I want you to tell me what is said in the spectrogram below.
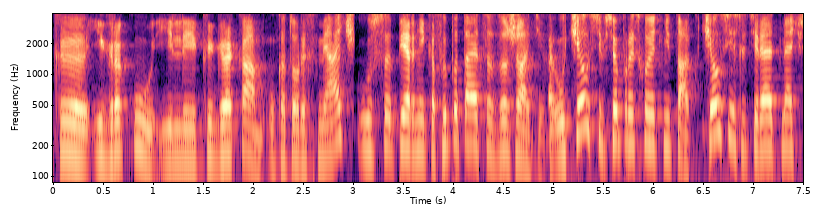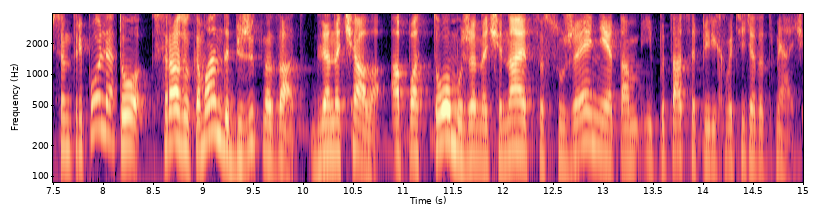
к игроку или к игрокам, у которых мяч у соперников, и пытается зажать их. У Челси все происходит не так. У Челси, если теряет мяч в центре поля, то сразу команда бежит назад для начала, а потом уже начинается сужение там и пытаться перехватить этот мяч.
